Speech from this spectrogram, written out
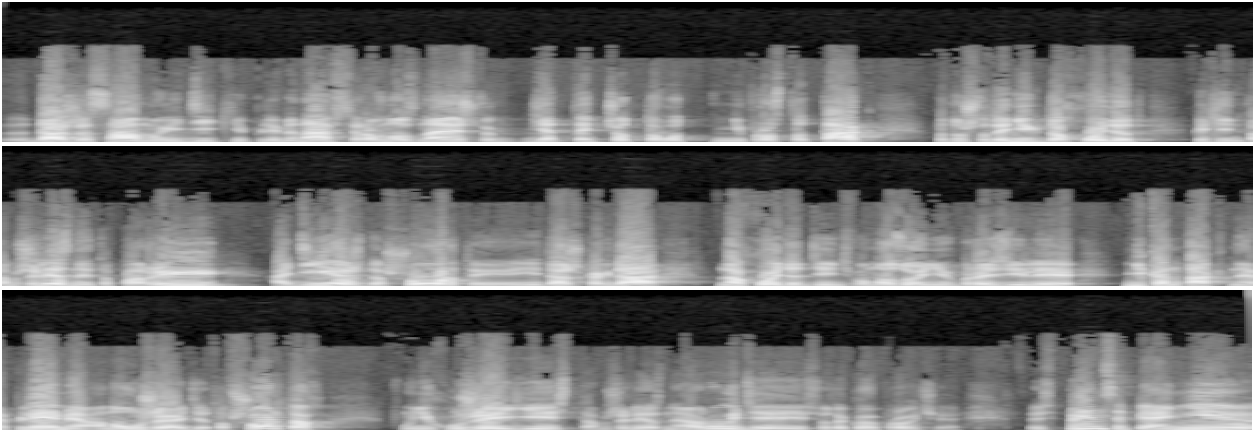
даже самые дикие племена все равно знают, что где-то что-то вот не просто так, потому что до них доходят какие-нибудь там железные топоры, одежда, шорты, и даже когда находят где-нибудь в Амазонии, в Бразилии неконтактное племя, оно уже одето в шортах, у них уже есть там железное орудие и все такое прочее. То есть, в принципе, они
